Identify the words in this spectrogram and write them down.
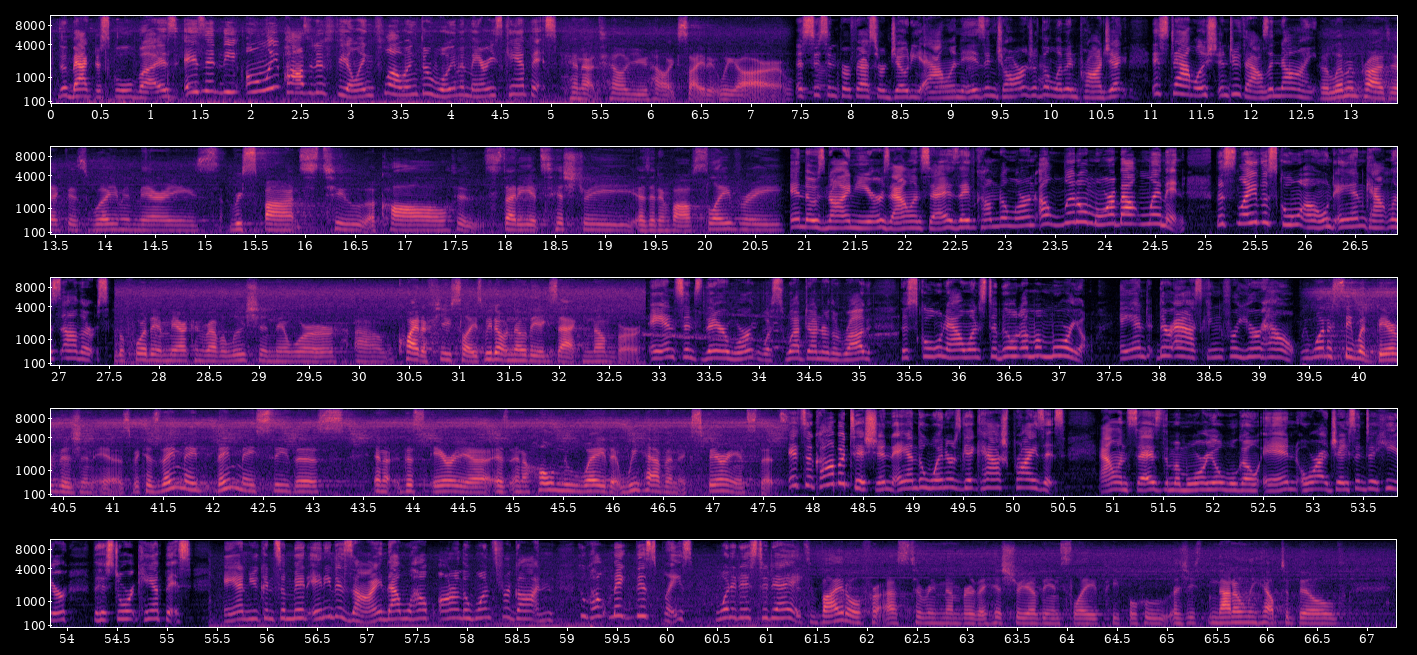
The back to school buzz isn't the only positive feeling flowing through William & Mary's campus. Cannot tell you how excited we are. Assistant Professor Jody Allen is in charge of the Lemon Project, established in 2009. The Lemon Project is William & Mary's response to a call to study its history as it involves slavery. In those nine years, Allen says they've come to learn a little more about Lemon, the slave the school owned, and countless others. Before the American Revolution, there were um, quite a few slaves. We don't know the exact number. And since their work was swept under the rug, the school now wants to build a memorial and they're asking for your help. We want to see what their vision is because they may they may see this in a, this area is in a whole new way that we haven't experienced it. It's a competition and the winners get cash prizes. Allen says the memorial will go in or adjacent to here, the historic campus. And you can submit any design that will help honor the once forgotten who helped make this place what it is today. It's vital for us to remember the history of the enslaved people who as you, not only helped to build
